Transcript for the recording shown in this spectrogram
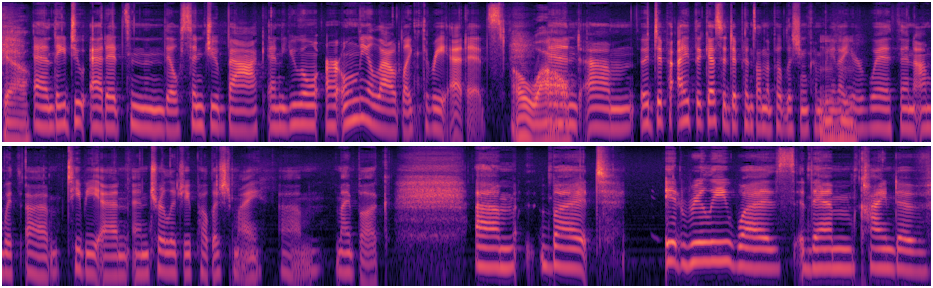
Yeah. And they do edits and then they'll send you back and you are only allowed like three edits. Oh, wow. And, um, um, I guess it depends on the publishing company mm-hmm. that you're with, and I'm with um, TBN, and Trilogy published my um, my book. Um, but it really was them kind of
